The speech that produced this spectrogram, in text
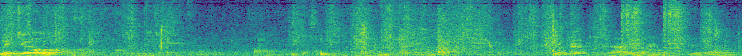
왼쪽 살짝 아래로 보세요.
